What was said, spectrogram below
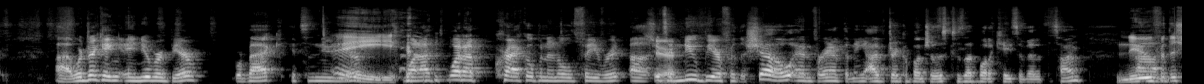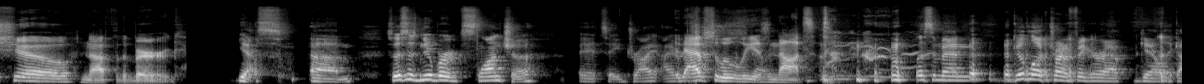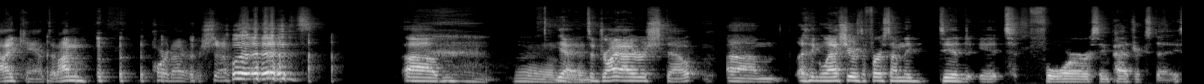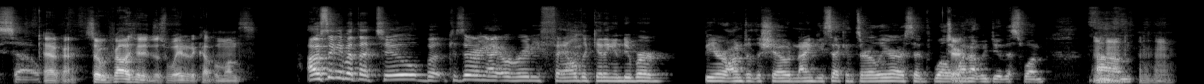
Uh we're drinking a Newburgh beer. We're back. It's the new year. Hey. why not why not crack open an old favorite? Uh it's a new beer for the show and for anthony. I've drank a bunch of this because i bought a case of it at the time New Um, for the show, not for the berg. yes um so this is newburgh slancha it's a dry Irish It absolutely is not. Listen, man, good luck trying to figure out Gaelic. I can't, and I'm part Irish, so it's, um, Oh, yeah, man. it's a dry Irish stout. Um, I think last year was the first time they did it for St. Patrick's Day. So okay. So we probably should have just waited a couple months. I was thinking about that too, but considering I already failed at getting a Newburgh beer onto the show 90 seconds earlier, I said, well, Sure. why not we do this one? Mhm, Um, mhm.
